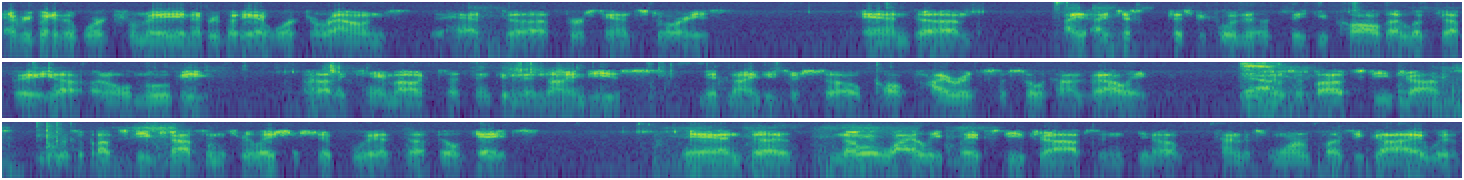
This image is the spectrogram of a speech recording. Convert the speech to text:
everybody that worked for me and everybody I worked around had uh, firsthand stories. And um, I, I just just before the, that you called, I looked up a uh, an old movie uh, that came out, I think, in the 90s, mid 90s or so, called Pirates of Silicon Valley. Yeah, It was about Steve Jobs. It was about Steve Jobs and his relationship with uh, Bill Gates. And uh, Noah Wyle played Steve Jobs, and you know, kind of this warm, fuzzy guy with,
